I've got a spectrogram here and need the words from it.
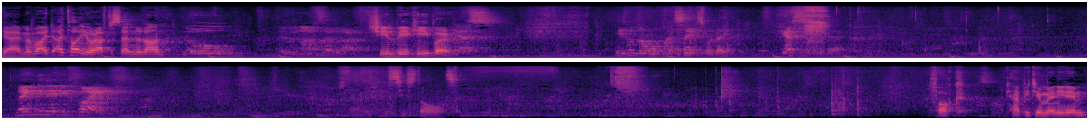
Yeah, I remember. I, I thought you were after selling it on. She'll be a keeper. Yes. These ones are 1.6, were they? Yes. 1985. See stalls. Fuck. Can't be too many of them.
